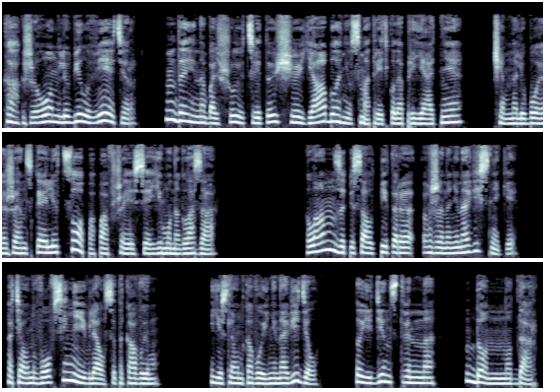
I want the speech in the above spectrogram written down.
как же он любил ветер! Да и на большую цветущую яблоню смотреть куда приятнее, чем на любое женское лицо, попавшееся ему на глаза. Клан записал Питера в женоненавистники, хотя он вовсе не являлся таковым. Если он кого и ненавидел, то единственно Донну Дарк.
